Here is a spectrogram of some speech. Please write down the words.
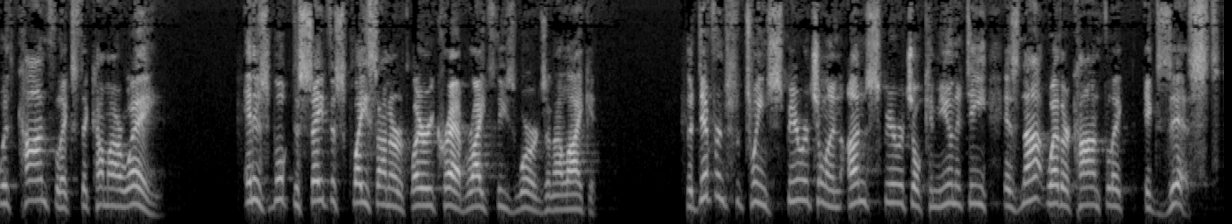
with conflicts that come our way. In his book, The Safest Place on Earth, Larry Crabb writes these words, and I like it. The difference between spiritual and unspiritual community is not whether conflict exists,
